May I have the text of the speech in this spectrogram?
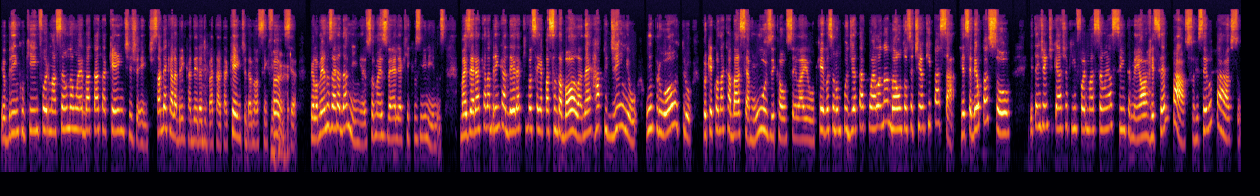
Eu brinco que informação não é batata quente, gente. Sabe aquela brincadeira de batata quente da nossa infância? Pelo menos era da minha. Eu sou mais velha aqui que os meninos. Mas era aquela brincadeira que você ia passando a bola, né? Rapidinho, um para o outro, porque quando acabasse a música ou sei lá eu o quê, você não podia estar com ela na mão, então você tinha que passar. Recebeu, passou. E tem gente que acha que informação é assim também, ó, recebo, passo, recebo, passo.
